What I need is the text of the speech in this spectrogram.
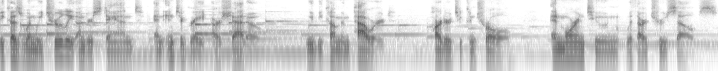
Because when we truly understand and integrate our shadow, we become empowered, harder to control, and more in tune with our true selves.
